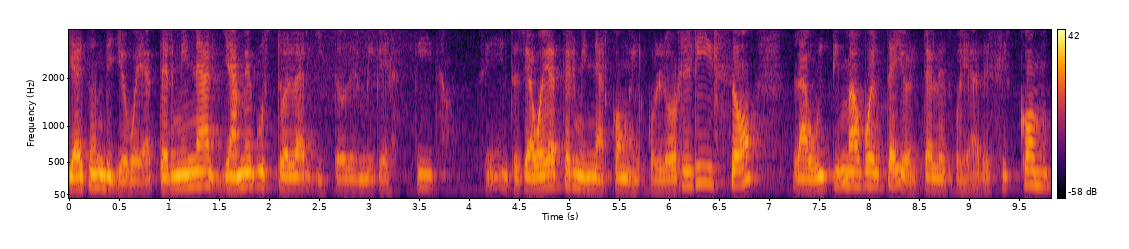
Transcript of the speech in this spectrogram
ya es donde yo voy a terminar. Ya me gustó el larguito de mi vestido. ¿sí? Entonces ya voy a terminar con el color liso, la última vuelta y ahorita les voy a decir cómo.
